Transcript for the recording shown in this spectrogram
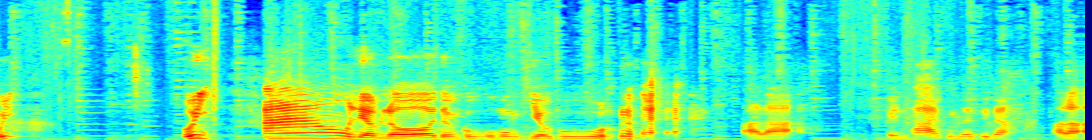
อุ้ย อุ้ย อ้าวเรียบร้อยโดนกูกูมงเคียวกู เอาละเป็นท่าคุณแล้วสินะเอาละ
